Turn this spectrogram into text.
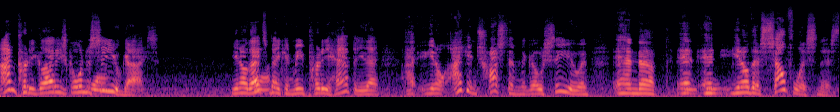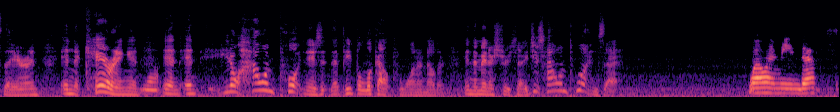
"I'm pretty glad he's going to yeah. see you guys." You know, that's yeah. making me pretty happy that I, you know I can trust him to go see you and and uh, and and you know the selflessness there and and the caring and yeah. and and you know how important is it that people look out for one another in the ministry today? Just how important is that? Well, I mean that's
